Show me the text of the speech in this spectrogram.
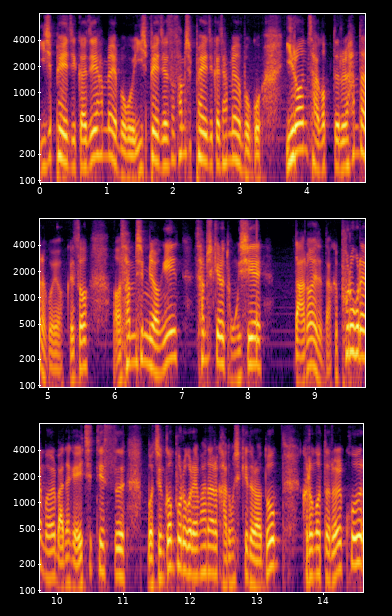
20페이지까지 한 명이 보고 20페이지에서 30페이지까지 한 명이 보고 이런 작업들을 한다는 거예요. 그래서 어, 30명이 30개를 동시에 나눠야 된다. 그 프로그램을 만약에 HTS 뭐 증권 프로그램 하나를 가동시키더라도 그런 것들을 코,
